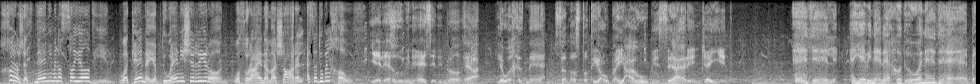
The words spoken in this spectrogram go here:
خرج اثنان من الصيادين وكان يبدوان شريران وسرعان ما شعر الأسد بالخوف. يا له من أسد رائع. لو أخذناه سنستطيع بيعه بسعر جيد. أجل هيا بنا نأخذه ونذهب.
